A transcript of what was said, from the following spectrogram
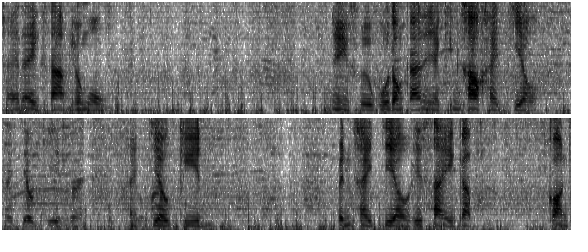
ใช้ได้อีก 3 ชั่วโมง นี่คือผู้ต้องการที่จะกินข้าวไข่เจียว ไข่เจียวกินด้วย ไข่เจียวกิน เป็นไข่เจียวที่ใส่กับก้อนเ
